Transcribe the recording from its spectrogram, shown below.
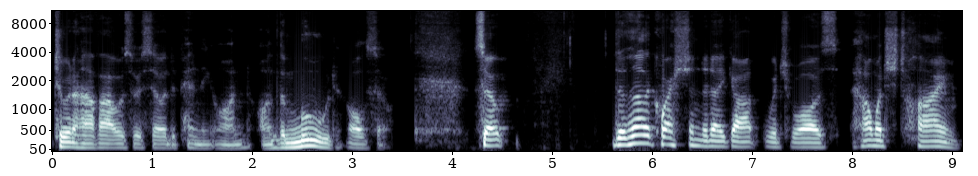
two and a half hours or so, depending on on the mood also. So there's another question that I got, which was how much time,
